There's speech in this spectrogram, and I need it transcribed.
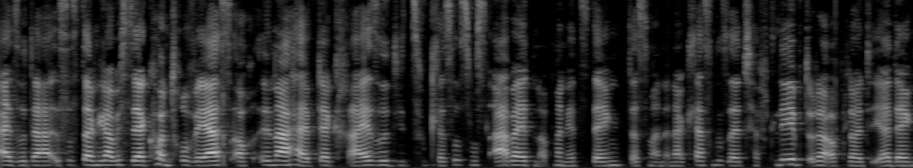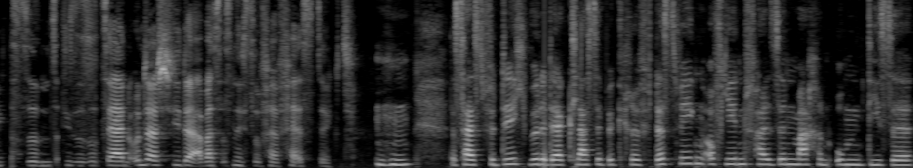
Also da ist es dann, glaube ich, sehr kontrovers, auch innerhalb der Kreise, die zu Klassismus arbeiten, ob man jetzt denkt, dass man in einer Klassengesellschaft lebt oder ob Leute eher denken, das sind diese sozialen Unterschiede, aber es ist nicht so verfestigt. Mhm. Das heißt, für dich würde der Klassebegriff deswegen auf jeden Fall Sinn machen, um diese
